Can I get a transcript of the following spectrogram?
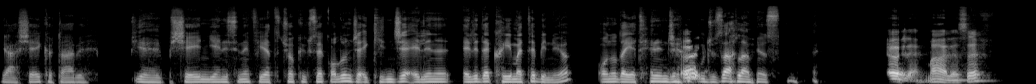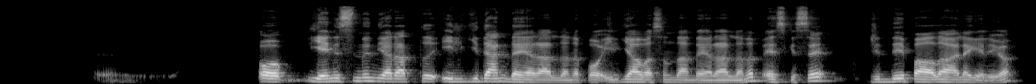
Ya şey kötü abi. Bir şeyin yenisinin fiyatı çok yüksek olunca ikinci elini eli de kıymete biniyor. Onu da yeterince Öyle. ucuza alamıyorsun. Öyle maalesef. O yenisinin yarattığı ilgiden de yararlanıp, o ilgi havasından da yararlanıp eskisi ciddi pahalı hale geliyor.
